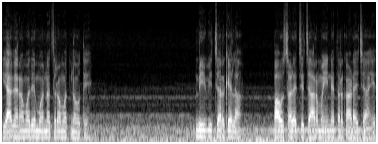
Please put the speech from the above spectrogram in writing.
या घरामध्ये मनच रमत नव्हते. मी विचार केला पावसाळ्याचे चार महिने तर काढायचे आहेत.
